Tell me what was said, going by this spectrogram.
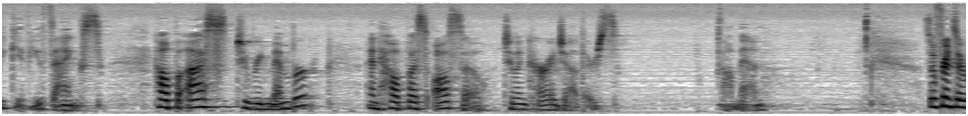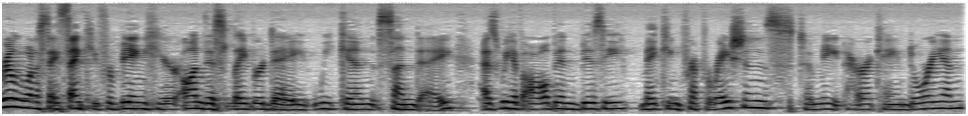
We give you thanks. Help us to remember and help us also to encourage others. Amen. So, friends, I really want to say thank you for being here on this Labor Day weekend Sunday as we have all been busy making preparations to meet Hurricane Dorian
